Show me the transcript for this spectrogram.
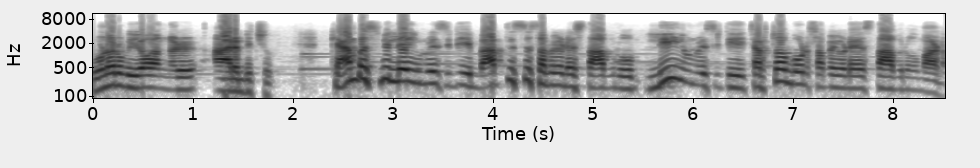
ഉണർവ് യോഗങ്ങൾ ആരംഭിച്ചു. ക്യാമ്പസ്വില്ലെ യൂണിവേഴ്സിറ്റി ബാപ്റ്റിസ്റ്റ് സഭയുടെ സ്ഥാപനവും Lee university church of God സഭയുടെ സ്ഥാപനവുമാണ്.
